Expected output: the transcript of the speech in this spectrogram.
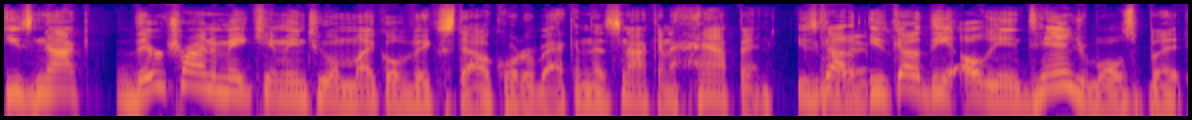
he's not. They're trying to make him into a Michael Vick style quarterback, and that's not going to happen. He's got Right. he's got the all the intangibles, but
